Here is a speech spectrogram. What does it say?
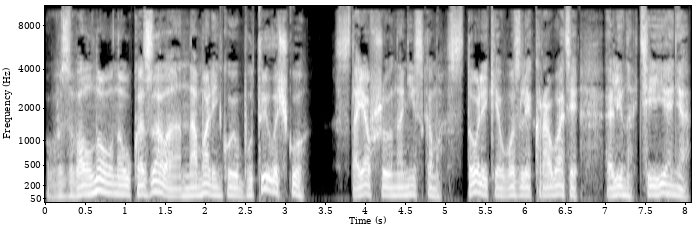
взволнованно указала на маленькую бутылочку, стоявшую на низком столике возле кровати Лина Тиеня.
